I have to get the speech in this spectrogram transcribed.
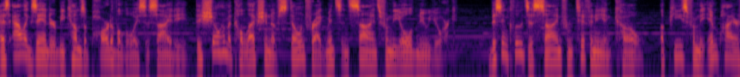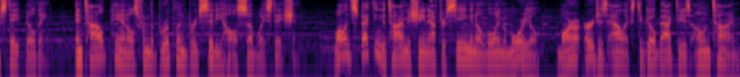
As Alexander becomes a part of Eloi society, they show him a collection of stone fragments and signs from the old New York. This includes a sign from Tiffany & Co., a piece from the Empire State Building, and tiled panels from the Brooklyn Bridge City Hall subway station. While inspecting the time machine after seeing an Eloi memorial, Mara urges Alex to go back to his own time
